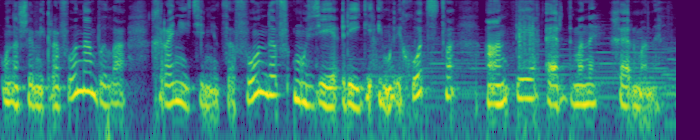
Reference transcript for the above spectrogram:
У нашего микрофона была хранительница фондов Музея Риги и мореходства Антия Эрдмане Хермане.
